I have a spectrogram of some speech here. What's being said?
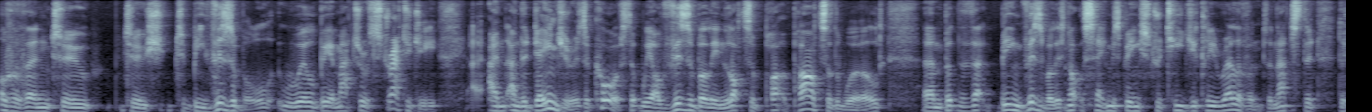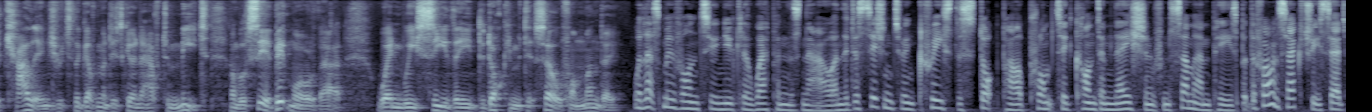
other than to to to be visible will be a matter of strategy, and and the danger is, of course, that we are visible in lots of parts of the world, um, but that being visible is not the same as being strategically relevant, and that's the the challenge which the government is going to have to meet, and we'll see a bit more of that when we see the the document itself on Monday. Well, let's move on to nuclear weapons now, and the decision to increase the stockpile prompted condemnation from some MPs, but the Foreign Secretary said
